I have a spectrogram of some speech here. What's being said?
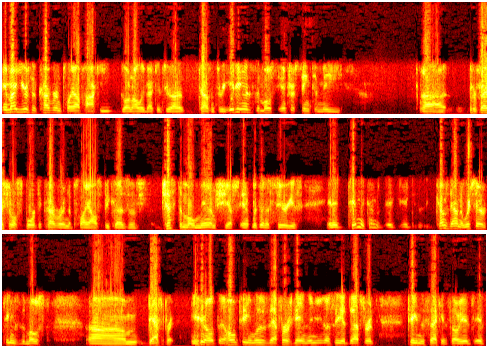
In my years of covering playoff hockey, going all the way back to 2003, it is the most interesting to me uh, professional sport to cover in the playoffs because of just the momentum shifts within a series. and it typically comes it, it comes down to whichever team's is the most um, desperate. You know, if the home team loses that first game, then you're going to see a desperate team the second. So it's it's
